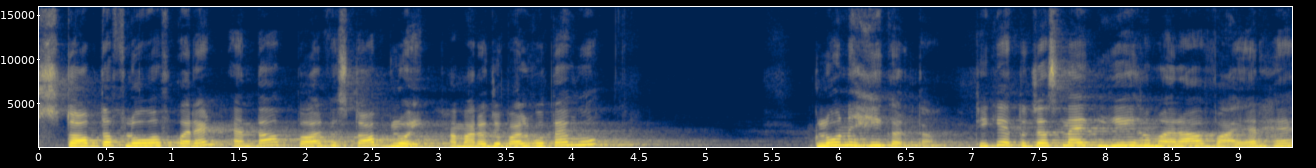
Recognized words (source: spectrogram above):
stop the flow of current and the bulb stop glowing हमारा जो बल्ब होता है वो ग्लो नहीं करता, ठीक है? तो जस्ट लाइक ये हमारा वायर है,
